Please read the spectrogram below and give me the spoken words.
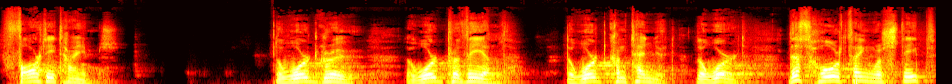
Forty times. The word grew. The word prevailed. The word continued. The word. This whole thing was steeped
